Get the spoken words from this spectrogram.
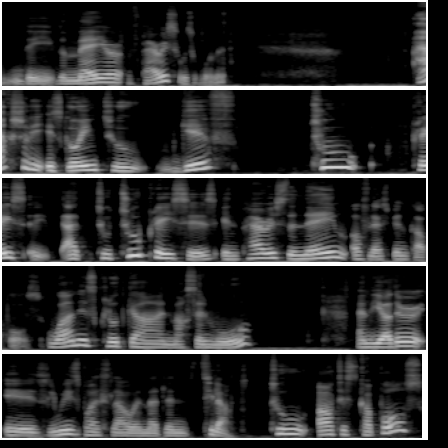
the the mayor of Paris was a woman. actually is going to give two place uh, at to two places in Paris the name of lesbian couples. One is Claude Cahun and Marcel Moore, and the other is Louise Breslau and Madeleine Zillhardt, two artist couples.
